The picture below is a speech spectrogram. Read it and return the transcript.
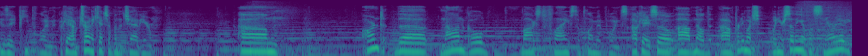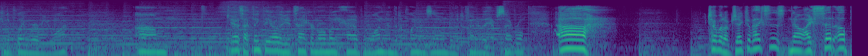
is a deployment. Okay, I'm trying to catch up in the chat here. Um, aren't the non-gold boxed flags deployment points. Okay, so um, no, um, pretty much when you're setting up a scenario, you can deploy wherever you want. Um, yes, I think they are. The attacker normally have one in the deployment zone, but the defender they have several. Uh, talk about objective hexes. No, I set up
